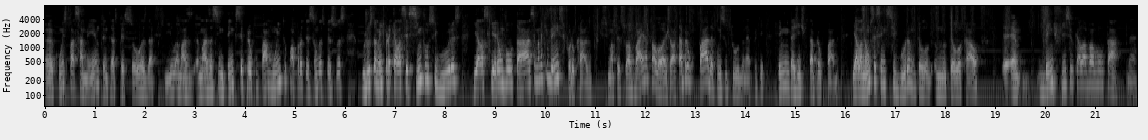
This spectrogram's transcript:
uh, com espaçamento entre as pessoas da fila, mas, mas assim, tem que se preocupar muito com a proteção das pessoas, justamente para que elas se sintam seguras e elas queiram voltar semana que vem, se for o caso. Porque se uma pessoa vai na tua loja, ela está preocupada com isso tudo, né? Porque tem muita gente que está preocupada e ela não se sente segura no teu, no teu local, é, é bem difícil que ela vá voltar, né?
